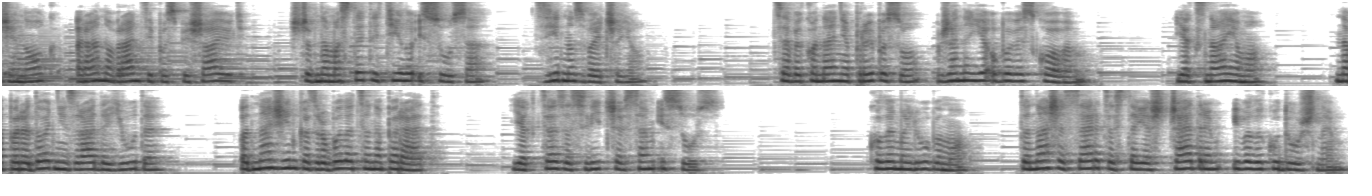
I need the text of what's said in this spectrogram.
Жінок рано вранці поспішають, щоб намастити тіло Ісуса згідно звичаю. Це виконання припису вже не є обов'язковим. Як знаємо, напередодні зради Юди одна жінка зробила це наперед, як це засвідчив сам Ісус. Коли ми любимо, то наше серце стає щедрим і великодушним.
